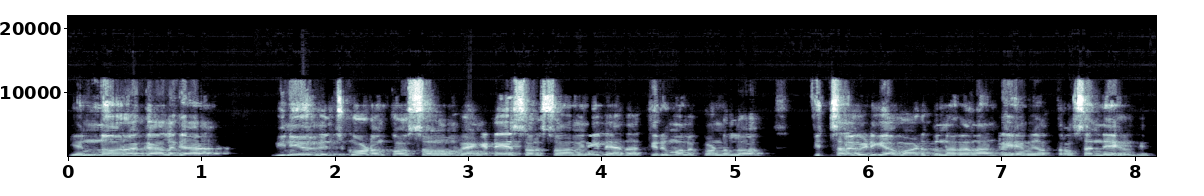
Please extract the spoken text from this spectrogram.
ఎన్నో రకాలుగా వినియోగించుకోవడం కోసం వెంకటేశ్వర స్వామిని లేదా తిరుమల కొండలో విచ్చలవిడిగా వాడుకున్నారు దాంట్లో ఏమి మాత్రం సందేహం లేదు.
